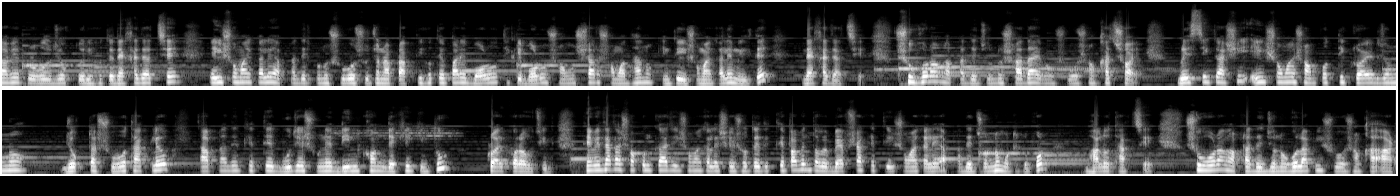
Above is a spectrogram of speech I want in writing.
লাভের প্রবল যোগ তৈরি হতে দেখা যাচ্ছে। এই সময়কালে আপনাদের কোনো শুভ সূচনা প্রাপ্তি হতে পারে। বড় থেকে বড় সমস্যার সমাধানও কিন্তু এই সময়কালে মিলতে দেখা যাচ্ছে। শুভ রং আপনাদের জন্য সাদা এবং শুভ সংখ্যা ছয়। বৃশ্চিক রাশি, এই সময় সম্পত্তি ক্রয়ের জন্য যোগটা শুভ থাকলেও আপনাদের ক্ষেত্রে বুঝে শুনে দিনক্ষণ দেখে কিন্তু ক্রয় করা উচিত। থেমে থাকা সকল কাজ এই সময়কালে শেষ হতে দেখতে পাবেন, তবে ব্যবসা ক্ষেত্রে এই সময়কালে আপনাদের জন্য মোটের উপর ভালো থাকছে। শুভ রং আপনাদের জন্য গোলাপি, শুভ সংখ্যা আট,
